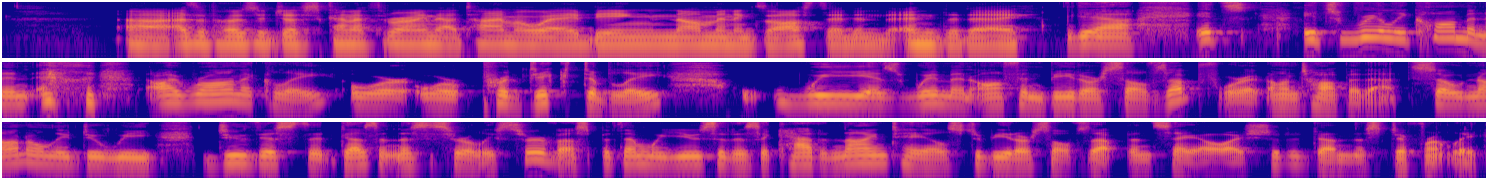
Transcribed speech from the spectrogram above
uh, as opposed to just kind of throwing that time away, being numb and exhausted in the end of the day. Yeah, it's it's really common, and ironically, or or predictably, we as women often beat ourselves up for it. On top of that, so not only do we do this that doesn't necessarily serve us, but then we use it as a cat of nine tails to beat ourselves up and say, "Oh, I should have done this differently."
